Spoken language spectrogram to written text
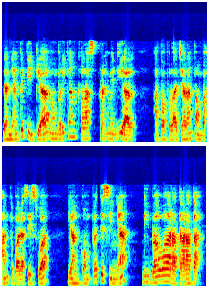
Dan yang ketiga, memberikan kelas remedial atau pelajaran tambahan kepada siswa yang kompetisinya di bawah rata-rata.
